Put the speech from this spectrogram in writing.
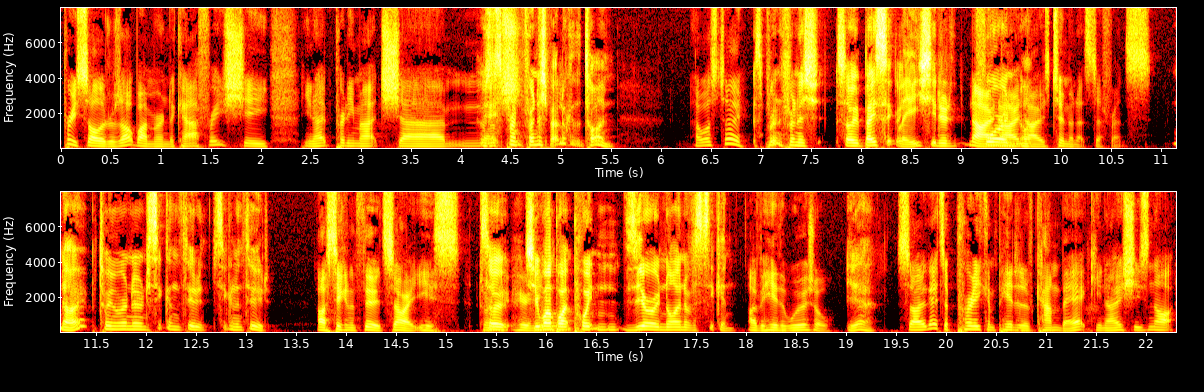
pretty solid result by Mirinda Carfrae. She, you know, pretty much. Uh, It was a sprint finish, but look at the time. I was too. A sprint finish. So basically, she did No, four no, no. It's two minutes difference. no between runner and second and third. Second and third. Oh, second and third. Sorry, yes. So Between her and she won by point zero nine of a second. over Heather Wurtele. Yeah. So that's a pretty competitive comeback. You know, she's not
